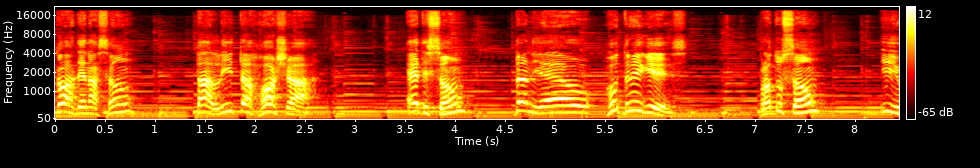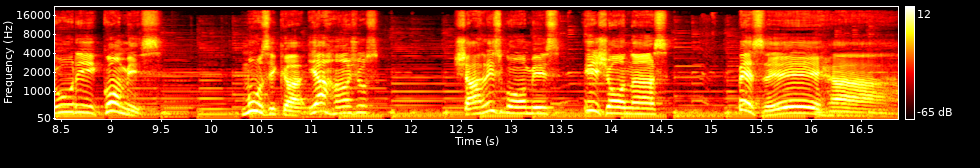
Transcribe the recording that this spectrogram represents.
Coordenação, Talita Rocha. Edição, Daniel Rodrigues. Produção, Yuri Gomes. Música e arranjos, Charles Gomes e Jonas Bezerra.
